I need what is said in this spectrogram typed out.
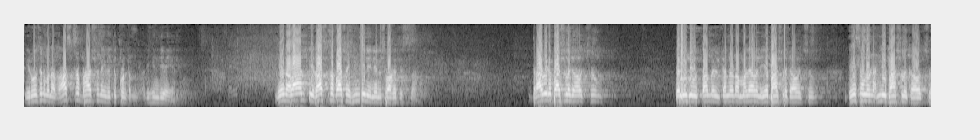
ఈ రోజున మన రాష్ట్ర భాషని వెతుక్కుంటుంది. అది హిందీ అయ్యింది నేను అలాంటి రాష్ట్ర భాష హిందీని నేను స్వాగతిస్తున్నాను. ద్రావిడ భాషలు కావచ్చు తెలుగు తమిళ్ కన్నడ మలయాళం ఏ భాషలు కావచ్చు దేశంలోని అన్ని భాషలు కావచ్చు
